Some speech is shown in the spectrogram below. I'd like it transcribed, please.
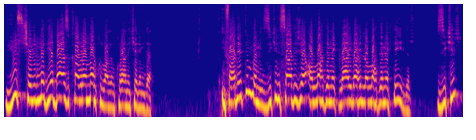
yüz çevirme diye bazı kavramlar kullanılır Kur'an-ı Kerim'de. İfade ettim demin zikir sadece Allah demek, la ilahe illallah demek değildir. Zikir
